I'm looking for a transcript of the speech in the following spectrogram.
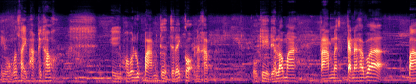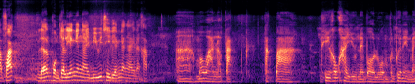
นี่ผมก็ใส่ผักให้เขา เออเพราะว่าลูกปลามันเกิดจะได้เกาะนะครับ โอเค เดี๋ยวเรามาตามนะกันนะครับว่าปลาฟัก แล้วผมจะเลี้ยงยังไง มีวิธีเลี้ยงยังไงนะครับ อ่า เมื่อวานเราตักตักปลาที่เขาไข่อยู่ในบ่อรวมเพื่อนๆเห็นไหม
